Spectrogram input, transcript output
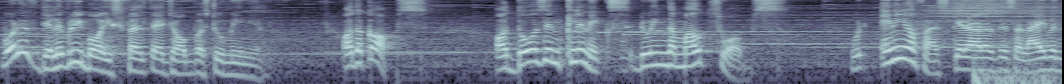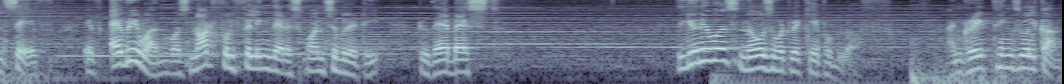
what if delivery boys felt their job was too menial? Or the cops? Or those in clinics doing the mouth swabs? Would any of us get out of this alive and safe if everyone was not fulfilling their responsibility to their best? The universe knows what we're capable of, and great things will come.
